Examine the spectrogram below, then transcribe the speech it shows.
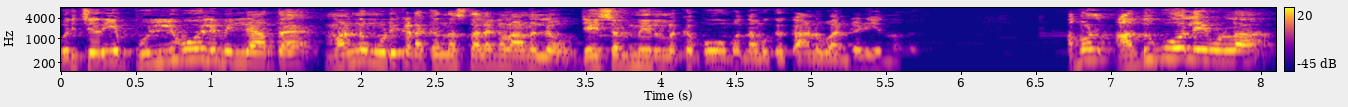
ഒരു ചെറിയ പുല്ല് പോലും ഇല്ലാത്ത മണ്ണ് മൂടിക്കിടക്കുന്ന സ്ഥലങ്ങളാണല്ലോ ജയ്സൽമീറിലൊക്കെ പോകുമ്പോൾ നമുക്ക് കാണുവാൻ കഴിയുന്നത്. അപ്പോൾ അതുപോലെയുള്ള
